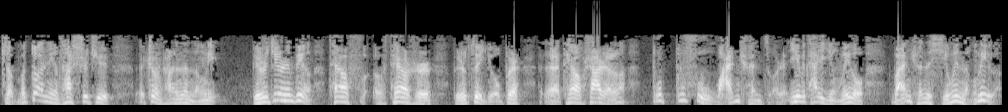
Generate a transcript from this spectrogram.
怎么断定他失去呃正常人的能力？比如说精神病，他要他要是比如醉酒，不是呃他要杀人了，不不负完全责任，因为他已经没有完全的行为能力了。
